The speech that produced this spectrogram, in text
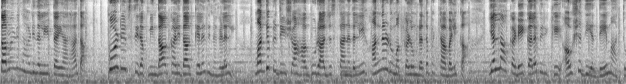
ತಮಿಳುನಾಡಿನಲ್ಲಿ ತಯಾರಾದ ಕೋಡಿಫ್ ಸಿರಪ್ನಿಂದ ಕಳೆದ ಕೆಲ ದಿನಗಳಲ್ಲಿ ಮಧ್ಯಪ್ರದೇಶ ಹಾಗೂ ರಾಜಸ್ಥಾನದಲ್ಲಿ ಹನ್ನೆರಡು ಮಕ್ಕಳು ಮೃತಪಟ್ಟ ಬಳಿಕ ಎಲ್ಲ ಕಡೆ ಕಲಬೆರಕೆ ಔಷಧಿಯದ್ದೇ ಮಾತು.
